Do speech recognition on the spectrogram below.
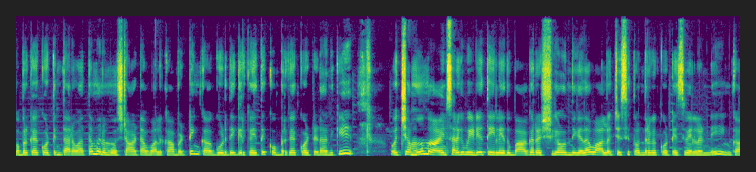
కొబ్బరికాయ కొట్టిన తర్వాత మనము స్టార్ట్ అవ్వాలి కాబట్టి ఇంకా గుడి దగ్గరికి అయితే కొబ్బరికాయ కొట్టడానికి వచ్చాము. మా ఆయన సరిగ్గా వీడియో తీయలేదు. బాగా రష్గా ఉంది కదా. వాళ్ళు వచ్చేసి తొందరగా కొట్టేసి వెళ్ళండి. ఇంకా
